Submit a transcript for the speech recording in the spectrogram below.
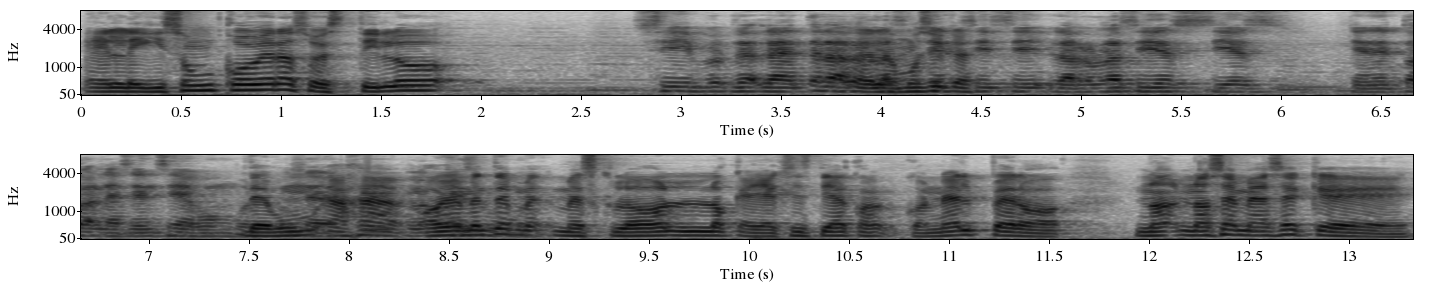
Él le hizo un cover a su estilo. Sí, la, la neta, la rola la sí música. Sí, sí, la rola sí es, sí es tiene toda la esencia de Boom. De Boom, ajá, obviamente me- mezcló lo que ya existía con, con él, pero no, no se me hace que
